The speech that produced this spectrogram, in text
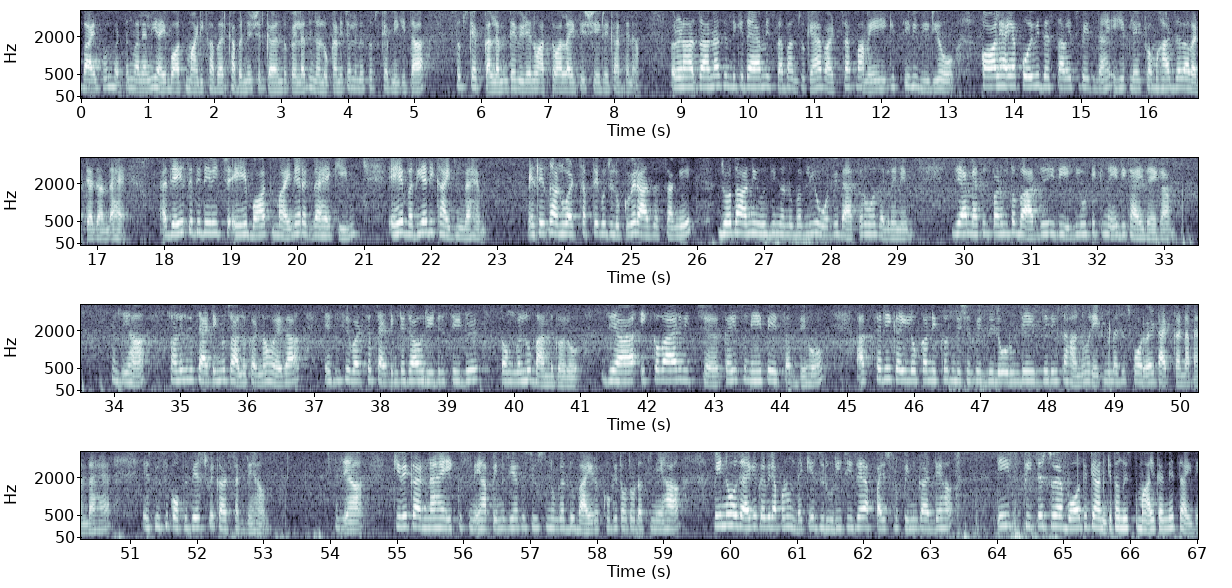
Mobile phone ਵਰਤਣ ਵਾਲਿਆਂ ਲਈ ਆਈ ਬਹੁਤ ਮਾੜੀ ਖਬਰ। ਖਬਰ ਨੂੰ ਸ਼ੇਅਰ ਕਰਨ ਤੋਂ ਪਹਿਲਾਂ ਜਿਨ੍ਹਾਂ ਲੋਕਾਂ ਨੇ ਚੈਨਲ ਨੂੰ ਸਬਸਕ੍ਰਾਈਬ ਨਹੀਂ ਕੀਤਾ ਸਬਸਕ੍ਰਾਈਬ ਕਰ ਲਵਣ ਤੇ ਵੀਡੀਓ ਨੂੰ ਅੱਤ ਤੋਂ ਲਾਈਕ ਤੇ ਸ਼ੇਅਰ ਵੀ ਕਰ ਦੇਣਾ। ਰੋਜ਼ਾਨਾ ਜ਼ਿੰਦਗੀ ਦਾ ਅਹਿਮ ਹਿੱਸਾ ਬਣ ਚੁੱਕਿਆ ਹੈ। WhatsApp ਭਾਵੇਂ ਇਹ ਕਿਸੇ ਵੀ ਵੀਡੀਓ ਕਾਲ ਹੈ ਜਾਂ ਕੋਈ ਵੀ ਦਸਤਾਵੇਜ਼ ਭੇਜਣਾ ਹੈ, ਇਹ ਪਲੇਟਫਾਰਮ ਹਰ ਜਗ੍ਹਾ ਵਰਤਿਆ ਜਾਂਦਾ ਹੈ। ਅਜਿਹੀ ਸਥਿਤੀ ਦੇ ਵਿੱਚ ਇਹ ਬਹੁਤ ਮਾਇਨੇ ਰੱਖਦਾ ਹੈ ਕਿ ਇਹ ਵਧੀਆ ਦਿਖਾਈ ਦਿੰਦਾ ਹੈ। ਇਸ ਲਈ ਸਾਨੂੰ WhatsApp ਤੇ ਕੁਝ ਲੁਕਵੇਂ ਰਾਜ਼ ਦੱਸਾਂਗੇ, ਜੋ ਤੁਹਾਨੂੰ ਯੂਜ਼ਿੰਗ ਅਨੁਭਵ ਲਈ ਹੋਰ ਵੀ ਬਿਹਤਰ ਹੋ ਸਕਦੇ ਨੇ। ਜੇ ਆ ਮੈਸੇਜ ਪੜਨ ਤੋਂ ਬਾਅਦ ਹੀ ਬਲੂ ਟਿਕ ਨਹੀਂ ਦਿਖਾਈ ਦੇਗਾ। ਜੀ ਹਾਂ, ਤੁਹਾਨੂੰ ਇਸ ਦੀ ਸੈਟਿੰਗ ਨੂੰ ਚਾਲੂ ਕਰਨਾ ਹੋਏਗਾ। ਇਸ ਦੀ ਤੁਸੀਂ WhatsApp ਸੈਟਿੰਗ ਤੇ ਜਾਓ ਰੀਡ ਰਿਸੀਡ ਟੋਂਗਲ ਨੂੰ ਬੰਦ ਕਰੋ। ਜੇ ਆ ਇੱਕ ਵਾਰ ਵਿੱਚ ਕਈ ਸੁਨੇਹੇ ਭੇਜ ਸਕਦੇ ਹੋ, ਅਕਸਰ ਹੀ ਕਈ ਲੋਕਾਂ ਨੂੰ ਇੱਕੋ ਸੰਦੇਸ਼ ਭੇਜਣ ਦੀ ਲੋੜ ਹੁੰਦੀ ਹੈ। ਇਸ ਦੇ ਲਈ ਸਾਨੂੰ ਹਰੇਕ ਨੂੰ ਮੈਸੇਜ ਫੋਰਵਰਡ ਟਾਈਪ ਕਰਨਾ ਪੈਂਦਾ ਹੈ। ਇਸ ਲਈ ਤੁਸੀਂ ਕਾਪੀ ਪੇਸਟ ਵੀ ਕਰ ਸਕਦੇ ਹਾਂ। ਜੀ ਹਾਂ ਕਿਵੇਂ ਕਰਨਾ ਹੈ, ਇੱਕ ਸੁਨੇਹਾ ਪਿੰਨ, ਜੇ ਤੁਸੀਂ ਉਸ ਨੂੰ ਅਗਰ ਦੁਬਾਈ ਰੱਖੋਗੇ ਤਾਂ ਉਹ ਤੁਹਾਡਾ ਸੁਨੇਹਾ ਪਿੰਨ ਹੋ ਜਾਏਗੀ। ਕਈ ਵਾਰ ਆਪਾਂ ਨੂੰ ਹੁੰਦਾ ਕਿ ਇਹ ਜ਼ਰੂਰੀ ਚੀਜ਼ ਹੈ, ਆਪਾਂ ਇਸ ਨੂੰ ਪਿੰਨ ਕਰਦੇ ਹਾਂ। ਤੇ ਇਹ ਫੀਚਰਸ ਜੋ ਹੈ, ਬਹੁਤ ਹੀ ਧਿਆਨ ਕੇ ਤੁਹਾਨੂੰ ਇਸਤੇਮਾਲ ਕਰਨੇ ਚਾਹੀਦੇ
